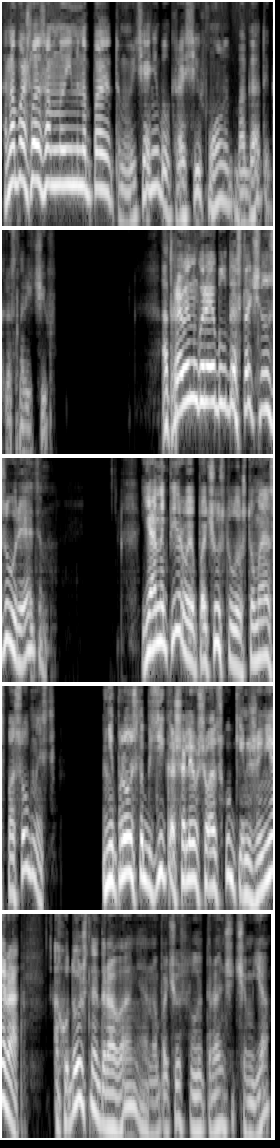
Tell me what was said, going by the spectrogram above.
Она пошла за мной именно поэтому, ведь я не был красив, молод, богатый, красноречив. Откровенно говоря, я был достаточно зауряден. Яна первая почувствовала, что моя способность не просто бзик ошалевшего от скуки инженера, а художественное дарование. Она почувствовала это раньше, чем я.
